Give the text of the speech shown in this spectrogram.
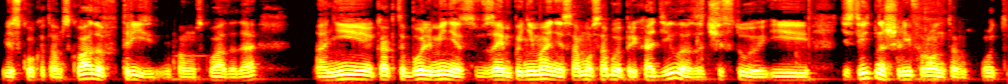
или сколько там сквадов, три, по-моему, сквада, да, они как-то более-менее взаимопонимание само собой приходило зачастую и действительно шли фронтом. Вот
